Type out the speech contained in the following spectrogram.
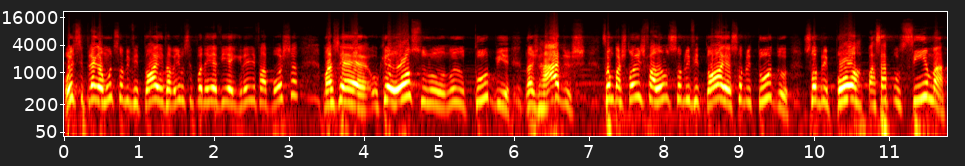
Hoje se prega muito sobre vitória, e talvez você poderia vir à igreja e falar, poxa, mas é, o que eu ouço no, no YouTube, nas rádios, são pastores falando sobre vitória, sobre tudo, sobre pôr, passar por cima,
